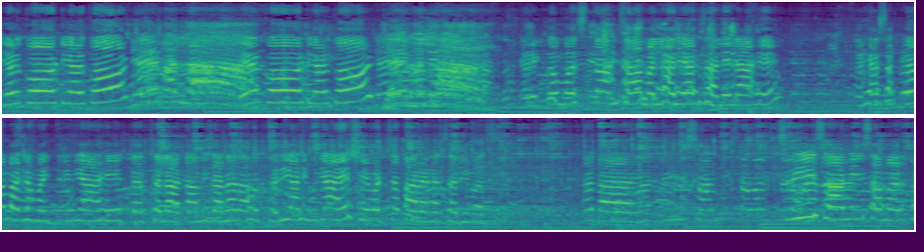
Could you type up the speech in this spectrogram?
येळकोट येळकोट. येळकोट येळकोट. तर एकदम मस्त आमचा मल्हार याग झालेला आहे. तर ह्या सगळ्या माझ्या मैत्रिणी आहेत. तर चला आता आम्ही जाणार आहोत घरी आणि उद्या आहे शेवटचा पारायणाचा दिवस. Bye bye Shri Swami Samarth.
